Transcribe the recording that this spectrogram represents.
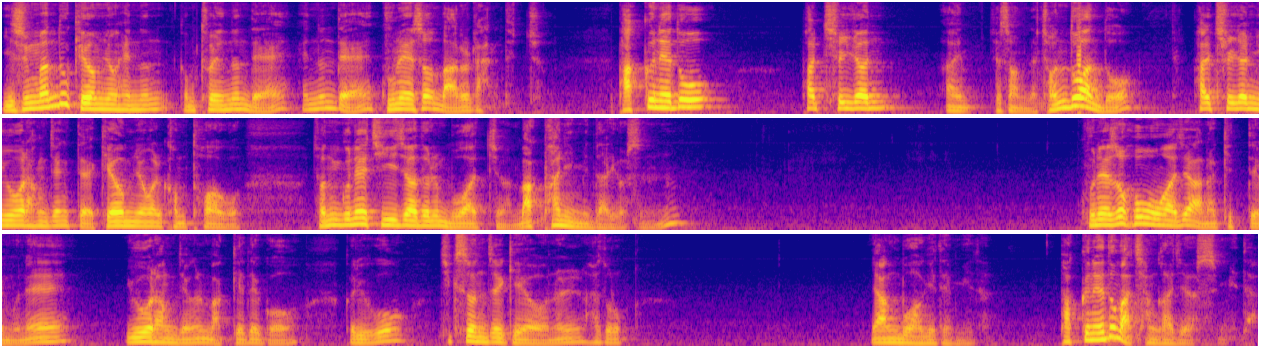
이승만도 계엄령 했는, 검토했는데, 했는데, 군에서 말을 안 듣죠. 박근혜도 87년, 아니, 죄송합니다. 전두환도 87년 6월 항쟁 때 계엄령을 검토하고 전군의 지휘자들을 모았지만 막판입니다, 이것은. 군에서 호응하지 않았기 때문에 6월 항쟁을 막게 되고, 그리고 직선제 개헌을 하도록 양보하게 됩니다. 박근혜도 마찬가지였습니다.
